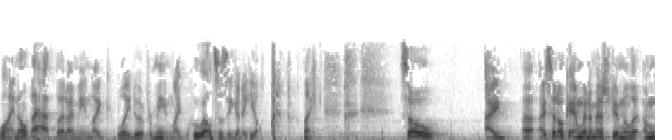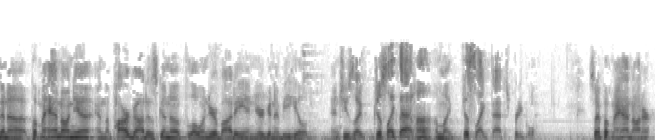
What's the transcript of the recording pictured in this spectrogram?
well, I know that, but I mean, like, will he do it for me? I'm like, who else is he going to heal? like, so I uh, I said, okay, I'm going to minister. To I'm going to put my hand on you, and the power of God is going to flow into your body, and you're going to be healed. And she's like, just like that, huh? I'm like, just like that. It's pretty cool. So I put my hand on her,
